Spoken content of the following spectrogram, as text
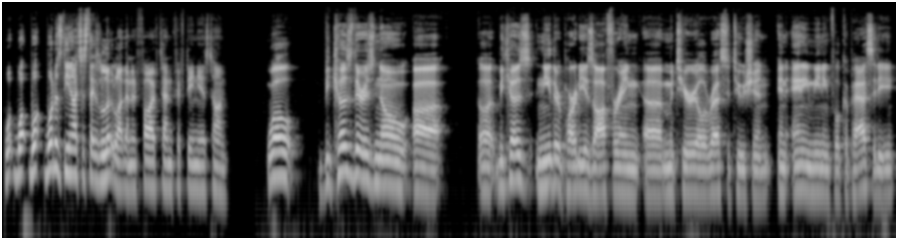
what, what what what does the united states look like then in 5 10 15 years time Well, because there is no, uh, uh, because neither party is offering uh, material restitution in any meaningful capacity,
